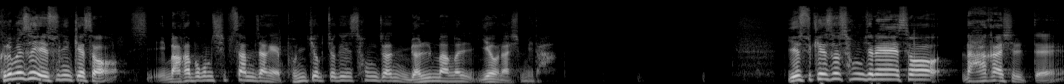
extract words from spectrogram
그러면서 예수님께서 마가복음 13장에 본격적인 성전 멸망을 예언하십니다. 예수께서 성전에서 나아가실 때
